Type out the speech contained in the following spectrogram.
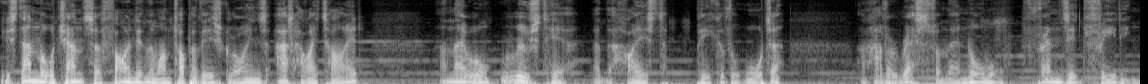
You stand more chance of finding them on top of these groins at high tide and they will roost here at the highest peak of the water and have a rest from their normal frenzied feeding.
